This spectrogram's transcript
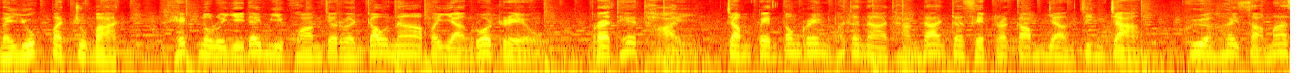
ในยุคปัจจุบัน เทคโนโลยีได้มีความเจริญก้าวหน้าไปอย่างรวดเร็ว ประเทศไทยจำเป็นต้องเร่งพัฒนาทางด้านเกษตรกรรมอย่างจริงจัง เพื่อให้สามารถ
